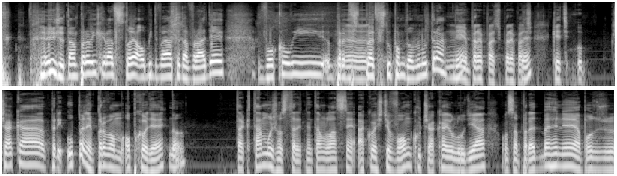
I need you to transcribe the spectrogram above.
Hej, že tam prvýkrát stoja obidvaja teda v rade v okolí pred, pred vstupom dovnútra? Nie, prepač, prepač. Keď u- čaká pri úplne prvom obchode, No. tak tam už ho stretne. Tam vlastne ako ešte vonku čakajú ľudia, on sa predbehne a pozrie, že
